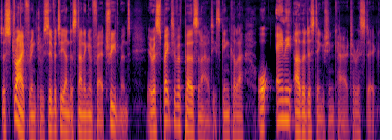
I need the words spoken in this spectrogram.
to strive for inclusivity, understanding, and fair treatment, irrespective of personality, skin colour, or any other distinguishing characteristic.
